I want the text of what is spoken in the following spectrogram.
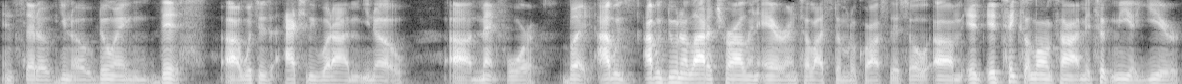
instead of you know doing this, uh, which is actually what I'm you know uh, meant for. But I was I was doing a lot of trial and error until I stumbled across this. So um, it it takes a long time. It took me a year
